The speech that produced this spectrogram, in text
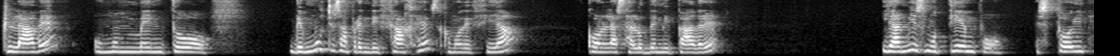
clave, un momento de muchos aprendizajes, como decía, con la salud de mi padre y al mismo tiempo estoy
